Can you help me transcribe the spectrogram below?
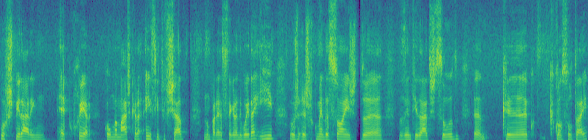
o respirar em, é correr com uma máscara em sítio fechado não parece ser grande boa ideia e os, as recomendações das entidades de saúde eh, que, que consultei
